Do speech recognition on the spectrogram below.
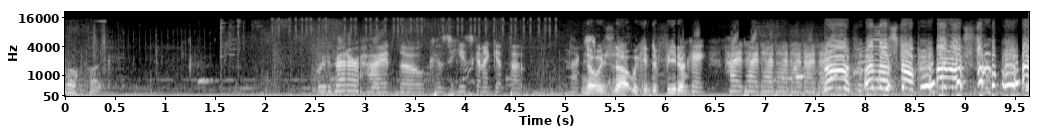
Oh fuck. We better hide though, cause he's gonna get that next. No, he's not. We can defeat him. Okay, hide, hide, hide, hide, hide, hide. Ah, I messed up! I messed up! I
